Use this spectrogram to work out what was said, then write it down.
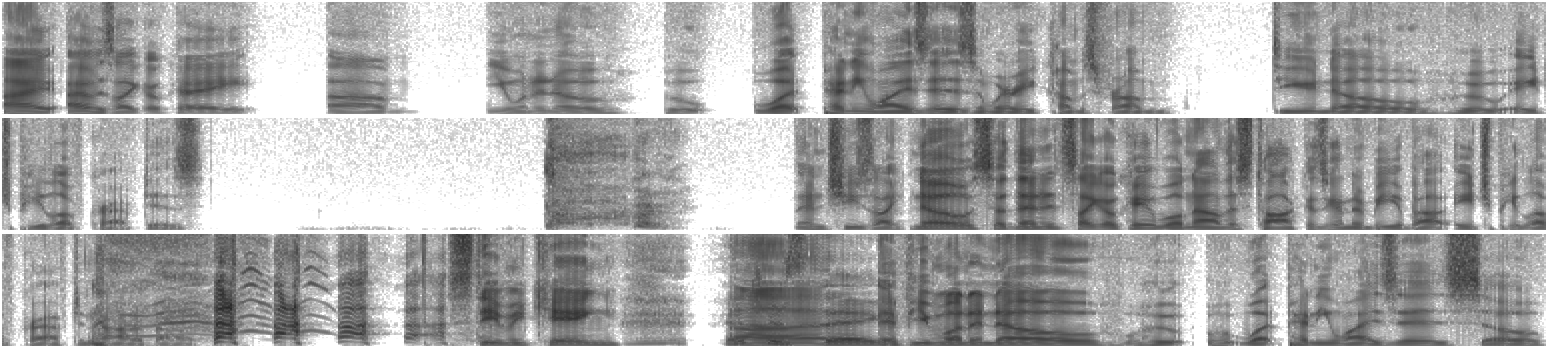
I, I was like, okay, um, you want to know who, what Pennywise is and where he comes from? Do you know who H.P. Lovecraft is? And she's like no. So then it's like okay well now this talk is going to be about hp lovecraft and not about stephen king. Uh, Interesting. if you want to know who, who what pennywise is so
